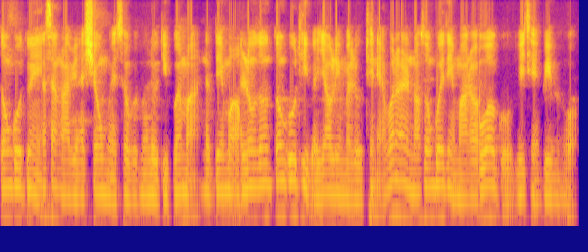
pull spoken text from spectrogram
3ကိုတွင်း25ပြားရှုံးမယ်ဆိုပေမဲ့လို့ဒီပွဲမှာနှစ်သင်းပေါင်းအလုံးစုံ3ကိုထိပဲရောက်လိမ့်မယ်လို့ထင်တယ်ပေါ့နော်အဲ့တော့နောက်ဆုံးပွဲစဉ်မှာတော့ဘောက်ကိုရွေးချယ်ပေးမယ်ပေါ့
